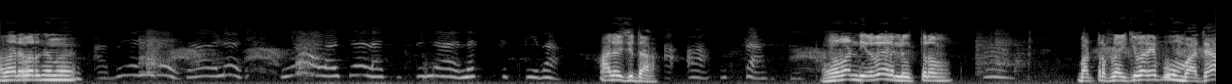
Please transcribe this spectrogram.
അതാരാ പറഞ്ഞത് ആലോചിച്ചിട്ടാ? നിങ്ങൾ വണ്ടിയുടെ പേരല്ലേ ഉത്തരം? ബട്ടർഫ്ലൈക്ക് പറയാ പൂമ്പാറ്റാ.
